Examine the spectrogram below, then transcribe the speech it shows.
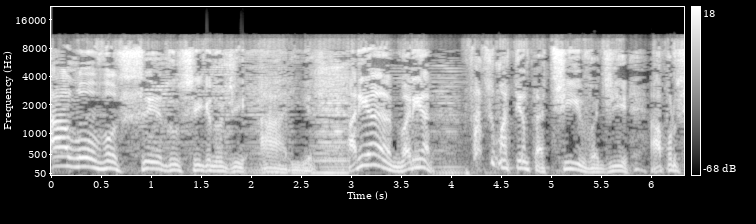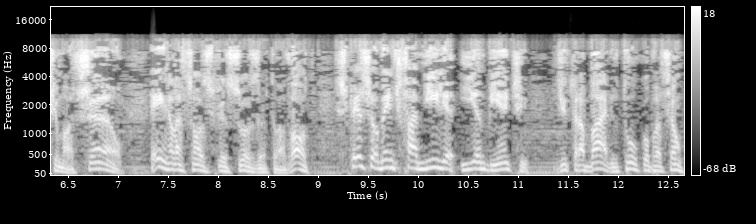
Alô, você do signo de Áries. Ariano, Ariano, faça uma tentativa de aproximação em relação às pessoas à tua volta, especialmente família e ambiente de trabalho, tua ocupação.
